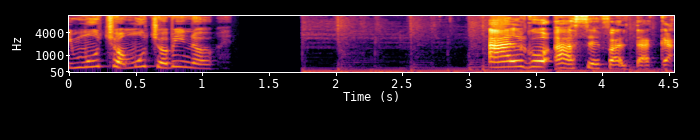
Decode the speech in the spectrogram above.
y mucho, mucho vino. Algo hace falta acá.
